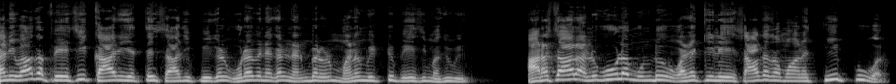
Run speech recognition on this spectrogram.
கனிவாக பேசி காரியத்தை சாதிப்பீர்கள் உறவினர்கள் நண்பர்களும் மனம் விட்டு பேசி மகிழ்வீர்கள். அரசால் அனுகூலம் உண்டு வழக்கிலே சாதகமான தீர்ப்பு வரும்.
